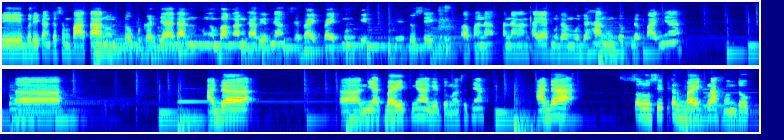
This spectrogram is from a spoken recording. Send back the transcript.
diberikan kesempatan untuk bekerja dan mengembangkan karirnya sebaik-baik mungkin. Itu sih pandangan saya mudah-mudahan untuk ke depannya uh, ada uh, niat baiknya gitu. Maksudnya ada solusi terbaik lah untuk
